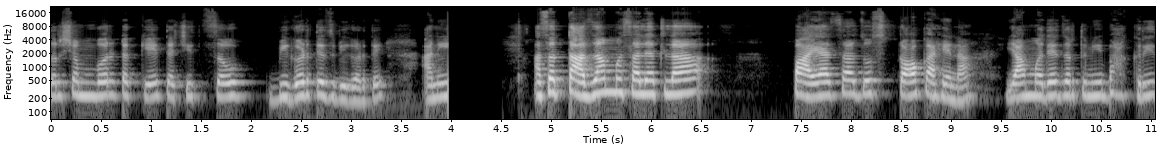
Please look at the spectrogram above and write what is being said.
तर शंभर टक्के त्याची चव बिघडतेच बिघडते. आणि असा ताजा मसाल्यातला पायाचा जो स्टॉक आहे ना यामध्ये जर तुम्ही भाकरी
